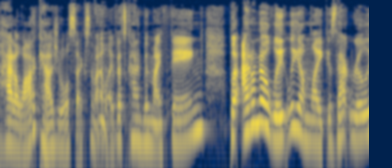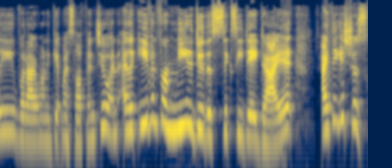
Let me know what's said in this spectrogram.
had a lot of casual sex in my life. That's kind of been my thing. But I don't know. Lately, I'm like, is that really what I want to get myself into? And, and like, even for me to do this 60 day diet, I think it's just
